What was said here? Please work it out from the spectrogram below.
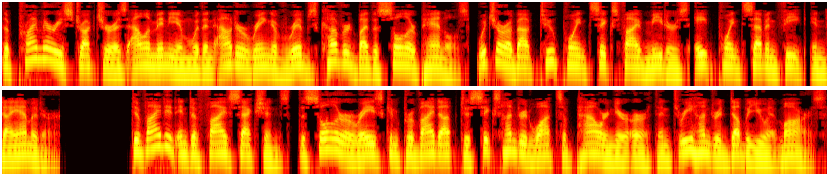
The primary structure is aluminium with an outer ring of ribs covered by the solar panels, which are about 2.65 meters (8.7 feet) in diameter. Divided into five sections, the solar arrays can provide up to 600 watts of power near Earth and 300 W at Mars.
